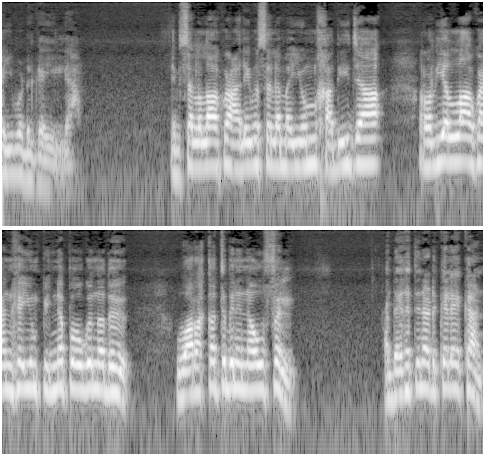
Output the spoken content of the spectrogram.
കൈവിടുകയില്ല. നബി സല്ലല്ലാഹു അലൈഹി വസല്ലമയും ഖദീജ റളിയല്ലാഹു അൻഹയും പിന്നെ പോകുന്നത് വറക്കത്ത് ബിൻ നൗഫൽ അദ്ദേഹത്തിന്റെ അടുക്കലേക്കാണ്.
